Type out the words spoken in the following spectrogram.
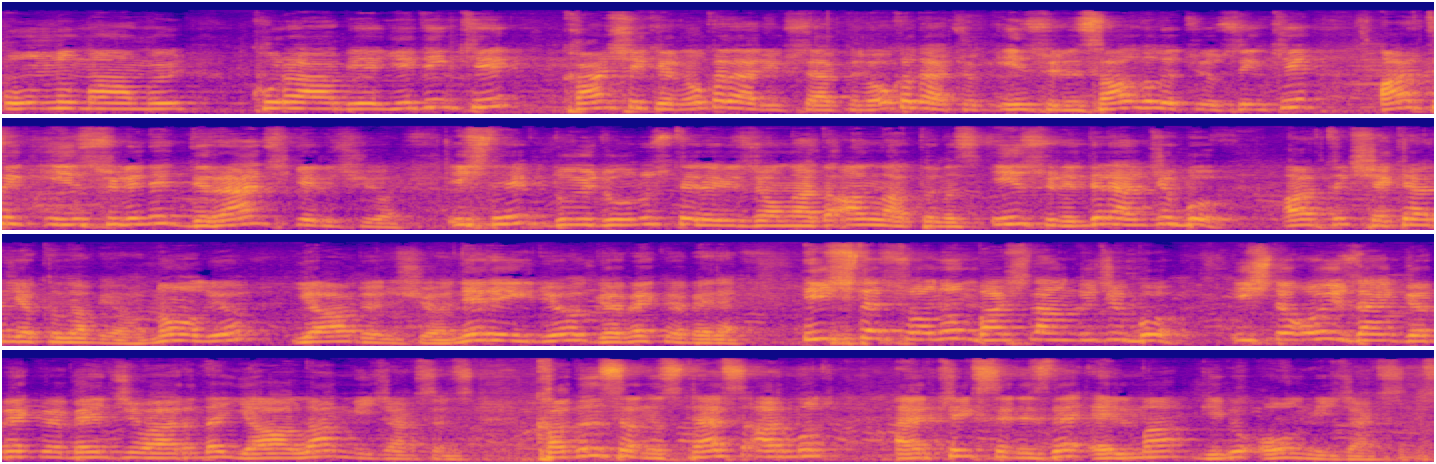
unlu mamul, kurabiye yedin ki kan şekerini o kadar yükselttin ve o kadar çok insülin salgılatıyorsun ki artık insüline direnç gelişiyor. İşte hep duyduğunuz televizyonlarda anlattığınız insülin direnci bu. Artık şeker yakılamıyor. Ne oluyor? Yağa dönüşüyor. Nereye gidiyor? Göbek ve bele. İşte sonun başlangıcı bu. İşte o yüzden göbek ve bel civarında yağlanmayacaksınız. Kadınsanız ters armut, erkekseniz de elma gibi olmayacaksınız.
